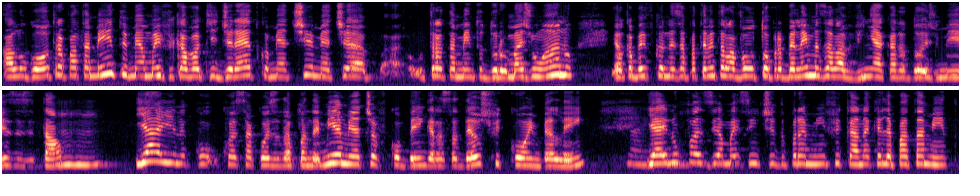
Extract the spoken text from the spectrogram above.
alugou outro apartamento e minha mãe ficava aqui direto com a minha tia. Minha tia, o tratamento durou mais de um ano. Eu acabei ficando nesse apartamento. Ela voltou para Belém, mas ela vinha a cada dois meses e tal. Uhum. E aí, né, com, com essa coisa da pandemia, minha tia ficou bem, graças a Deus, ficou em Belém. Ai, E aí não fazia mais sentido para mim ficar naquele apartamento.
